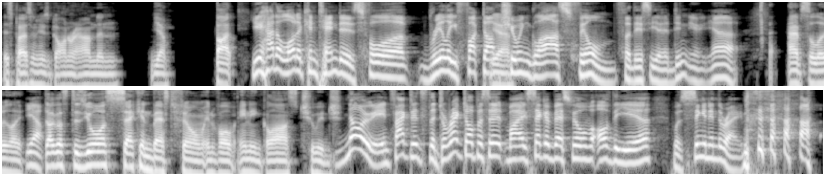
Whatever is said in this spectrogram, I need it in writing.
this person who's gone around, and yeah. But You had a lot of contenders for really fucked up Yeah. chewing glass film for this year, didn't you? Yeah. absolutely, Yeah. Douglas, does your second best film involve any glass chewage? No, in fact, it's the direct opposite. My second best film of the year was Singing in the Rain.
